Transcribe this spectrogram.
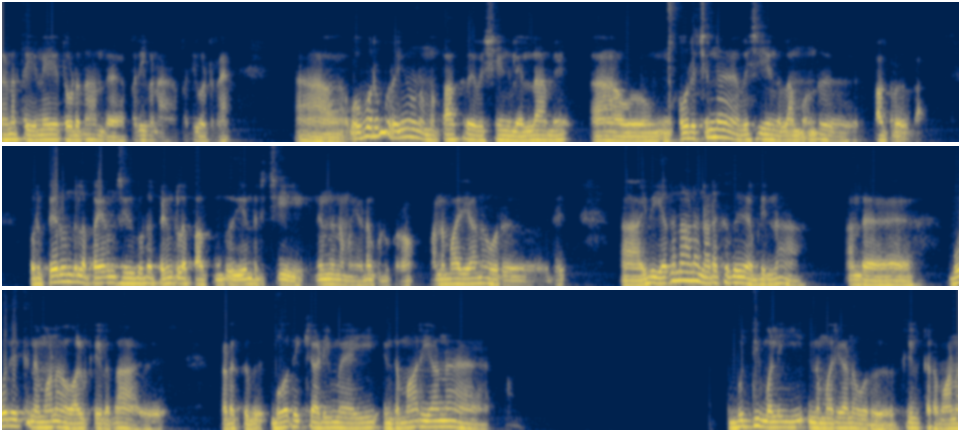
கணத்தை இணையத்தோடு தான் அந்த பதிவை நான் பதிவிடுறேன். ஒவ்வொரு முறையும் நம்ம பார்க்குற விஷயங்கள் எல்லாமே ஒரு சின்ன விஷயங்கள் நம்ம வந்து பார்க்குறது தான். ஒரு பேருந்தில் பயணம் செய்து கூட பெண்களை பார்க்கும்போது எந்திரிச்சு நின்று நம்ம இடம் கொடுக்குறோம். அந்த மாதிரியான ஒரு இது. இது எதனால் நடக்குது அப்படின்னா அந்த போதைத்தனமான வாழ்க்கையில் தான் இது நடக்குது. போதைக்கு அடிமையாகி இந்த மாதிரியான புத்தி மழுங்கி இந்த மாதிரியான ஒரு கீழ்த்தரமான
